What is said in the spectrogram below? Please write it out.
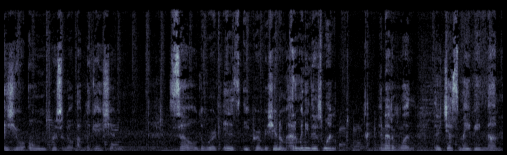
is your own personal obligation. So, the word is e pluribus unum. Out of many, there's one, and out of one, there just may be none.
